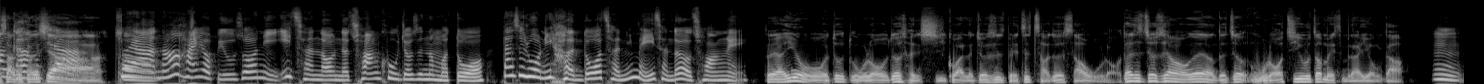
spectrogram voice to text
上扛下啊。对啊，然后还有比如说你一层楼你的窗户就是那么多，但是如果你很多层，你每一层都有窗哎。对啊，因为我就五楼，我就很习惯了，就是每次扫就是扫五楼，但是就是像我跟你讲的，就五楼几乎都没什么在用到。嗯，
